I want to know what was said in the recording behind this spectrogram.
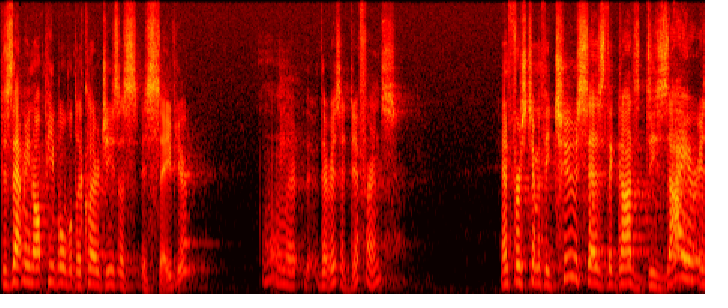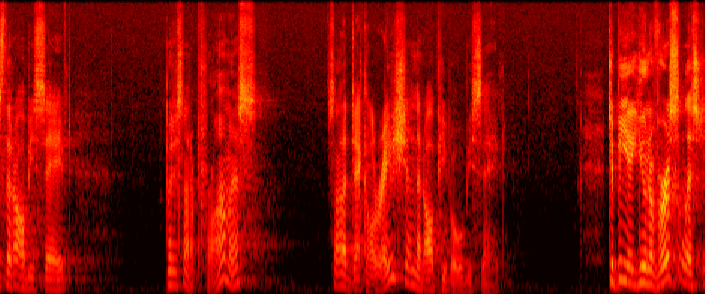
Does that mean all people will declare Jesus as Savior? Well, there, there is a difference. And 1 Timothy 2 says that God's desire is that all be saved, but it's not a promise. It's not a declaration that all people will be saved. To be a universalist,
